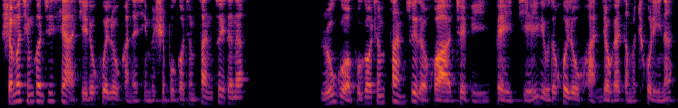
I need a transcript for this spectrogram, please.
什么情况之下截留贿赂款的行为是不构成犯罪的呢？如果不构成犯罪的话，这笔被截留的贿赂款又该怎么处理呢？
